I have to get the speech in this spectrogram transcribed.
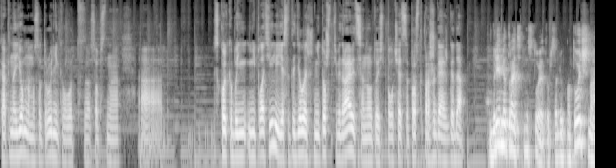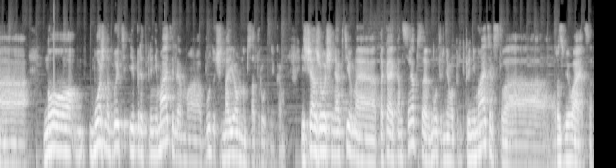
как наемному сотруднику, вот, собственно, а, сколько бы ни платили, если ты делаешь не то, что тебе нравится, ну, то есть, получается, просто прожигаешь года. Время тратить не стоит, абсолютно точно. Но можно быть и предпринимателем, а, будучи наемным сотрудником. И сейчас же очень активная такая концепция внутреннего предпринимательства а, развивается,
